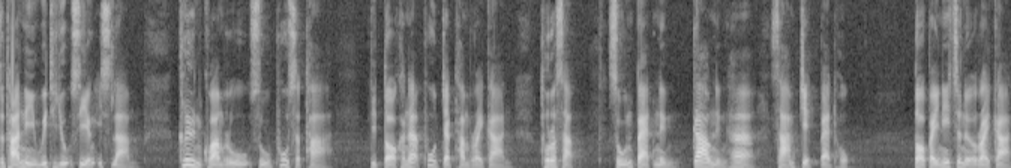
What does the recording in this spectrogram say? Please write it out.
สถานีวิทยุเสียงอิสลาม คลื่นความรู้สู่ผู้ศรัทธา ติดต่อคณะผู้จัดทำรายการ โทรศัพท์ 0819153786 ต่อไปนี้เสนอรายการ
